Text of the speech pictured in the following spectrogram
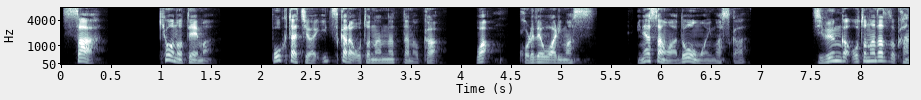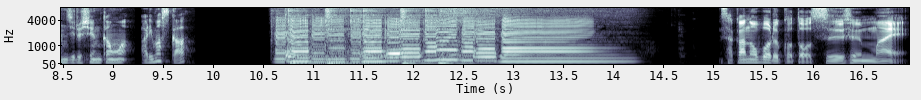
さあ、今日のテーマ、僕たちはいつから大人になったのかはこれで終わります。皆さんはどう思いますか？自分が大人だと感じる瞬間はありますか？遡ること数分前、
